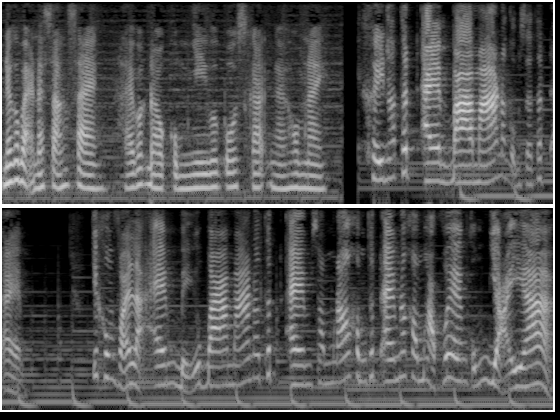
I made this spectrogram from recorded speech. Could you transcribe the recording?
Nếu các bạn đã sẵn sàng, hãy bắt đầu cùng Nhi với postcard ngày hôm nay. Khi nó thích em, ba má nó cũng sẽ thích em. Chứ không phải là em biểu ba má nó thích em xong nó không thích em nó không học với em cũng vậy à.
